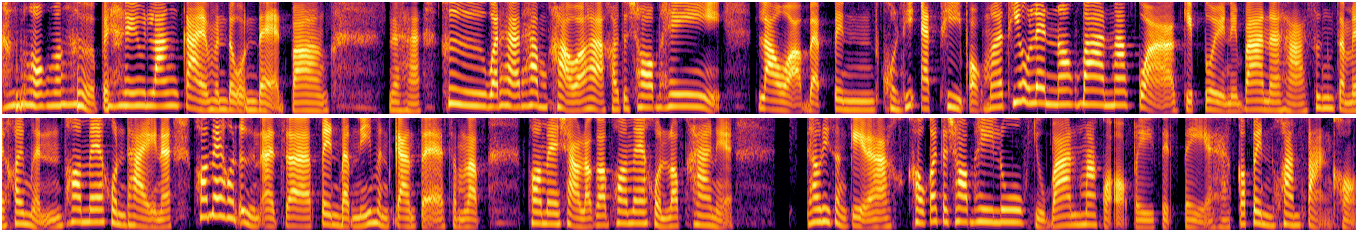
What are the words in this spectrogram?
ข้างนอกบ้างเหอะไปให้ร่างกายมันโดนแดดบ้าง นะคะ คือวัฒนธรรมเขาอะค่ะ เขาจะชอบให้เราอะแบบเป็นคนที่ active ออกมาเที่ยวเล่นนอกบ้านมากกว่าเก็บตัวอยู่ในบ้านนะคะ ซึ่งจะไม่ค่อยเหมือนพ่อแม่คนไทยนะ พ่อแม่คนอื่นอาจจะเป็นแบบนี้เหมือนกันแต่สำหรับพ่อแม่ชาวแล้วก็พ่อแม่คนรอบข้างเนี่ยเท่าที่สังเกตนะคะเขาก็จะชอบให้ลูกอยู่บ้านมากกว่าออกไปเตะๆนะคะ ก็เป็นความต่างของ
